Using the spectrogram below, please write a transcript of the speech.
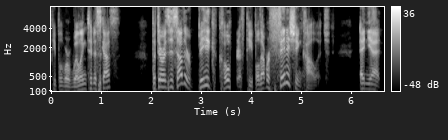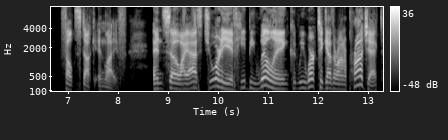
people were willing to discuss. But there was this other big cohort of people that were finishing college and yet felt stuck in life. And so I asked Geordie if he'd be willing, could we work together on a project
